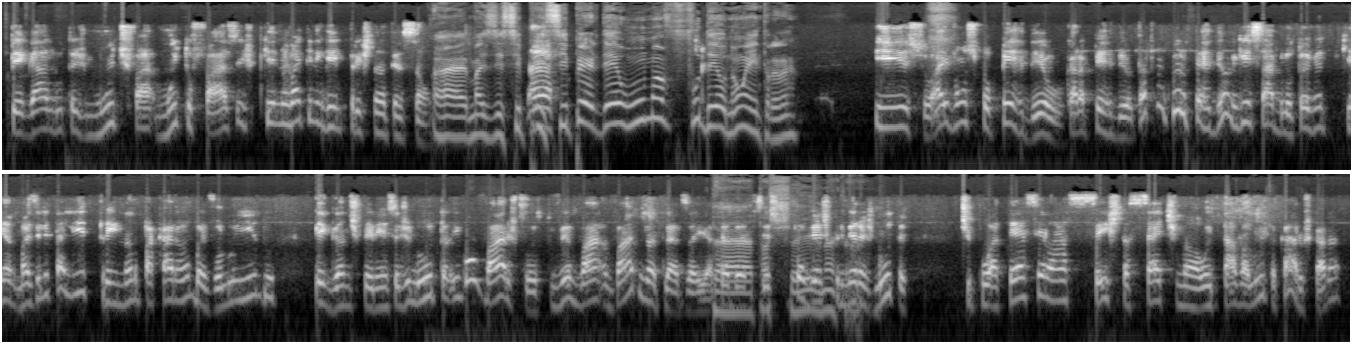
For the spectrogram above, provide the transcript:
pegar lutas muito, muito fáceis, porque não vai ter ninguém prestando atenção. É, mas e se, ah, se perder uma, fudeu, não entra, né? Isso, aí vamos supor, perdeu, o cara perdeu. Tá tranquilo, perdeu, ninguém sabe, lutou evento pequeno, mas ele tá ali treinando pra caramba, evoluindo, pegando experiência de luta, igual vários, pô. Tu vê vários atletas aí, até é, do UFC, tá se tu ver as né, primeiras cara? lutas, tipo, até, sei lá, sexta, sétima, oitava luta, cara, os caras,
